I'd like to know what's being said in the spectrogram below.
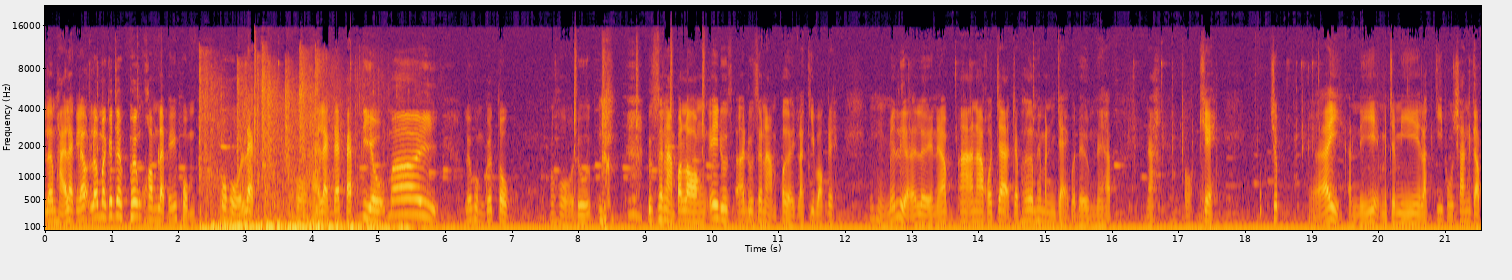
เริ่มหายแหลกแล้วแล้วมันก็จะเพิ่มความแหลกให้ผม โอ้โหแหลกโอ้โหหายแหลกได้แป๊บเดียวไม่ แล้วผมก็ตกโอ้โหดูดูสนามประลองเอ้ยดูดูสนามเปิดลักกี้บ็อกเลยไม่เหลืออะไรเลยนะครับอ่าอนาคตจะจะเพิ่มให้มันใหญ่กว่าเดิมนะครับนะโอเคชุบ เฮ้ย อันนี้มันจะมีลัคกี้โพชั่นกับ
